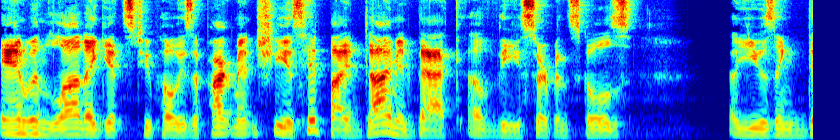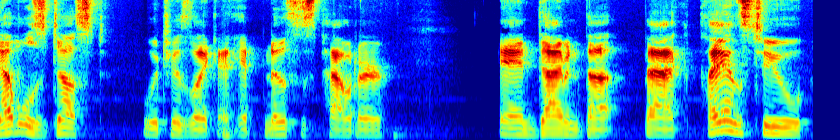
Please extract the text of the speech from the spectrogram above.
And when Lana gets to Poe's apartment, she is hit by Diamondback of the Serpent Skulls uh, using Devil's Dust, which is like a hypnosis powder. And Diamondback plans to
